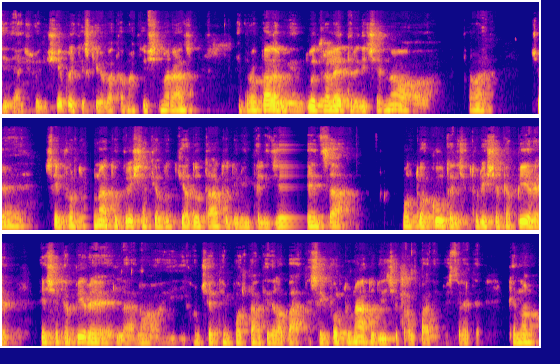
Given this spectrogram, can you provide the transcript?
ai, ai suoi discepoli, che scriveva a Ramakrishna Maharaj, e Prabhupada in due o tre lettere dice no, cioè, sei fortunato, Krishna ti ha, ti ha dotato di un'intelligenza molto acuta, dice tu riesci a capire riesce a capire la, no, i concetti importanti della Bhakti. Sei fortunato, dice Prabhupada in queste lettere, che, non,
